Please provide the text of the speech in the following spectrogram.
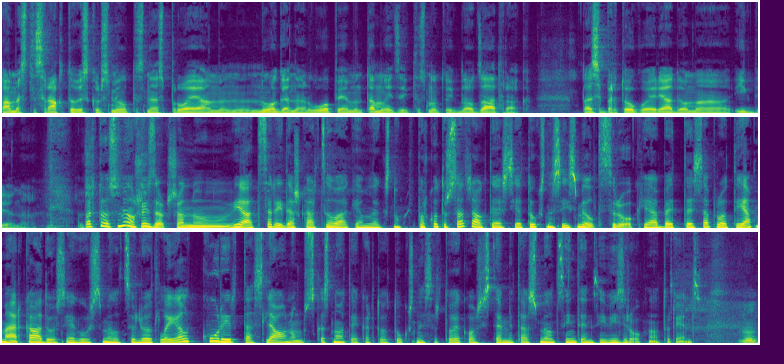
pamestas raktuves, kur smiltis nes projām nogana ar lopiem un tam līdzīgi. Tas notiek daudz ātrāk. Tas ir par to, ko ir jādomā ikdienā. Tas, Par to smilšu izrakšanu, jā, tas arī dažkārt cilvēkiem liekas, nu, par ko tur satraukties, ja tūkstnesī smiltis rok, jā, bet es saprotu, tie apmēri, kādos iegūst smilts, ir ļoti lieli. Kur ir tas ļaunums, kas notiek ar to tūkstnesi, ar to ekosistēmu, ja tās smiltis intensīvi izrok no turienes? Nu,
